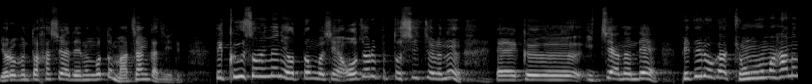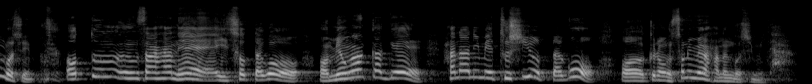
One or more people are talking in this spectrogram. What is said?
여러분도 하셔야 되는 것도 마찬가지예요. 근데 그 설명이 어떤 것이냐? 5절부터 10절은 그 있지 않은데 베드로가 경험하는 것이 어떤 상황에 있었다고 어, 명확하게 하나님의 뜻이었다고 어, 그런 설명하는 것입니다.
